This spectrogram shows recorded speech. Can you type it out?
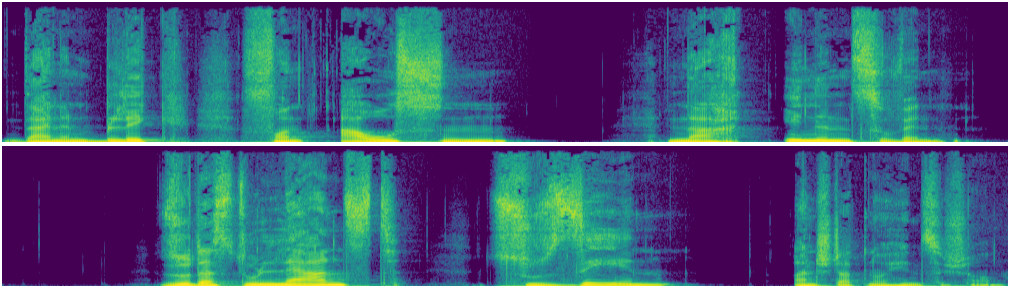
deinen Blick von außen nach innen zu wenden, so dass du lernst zu sehen, anstatt nur hinzuschauen.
